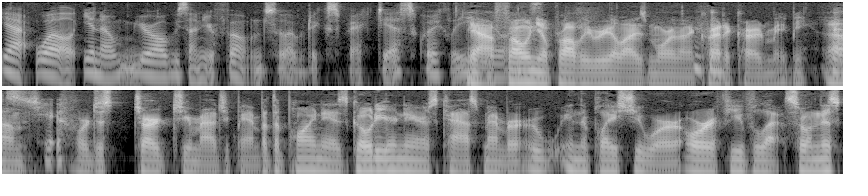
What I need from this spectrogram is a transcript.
Yeah. Well, you know, you're always on your phone, so I would expect yes, quickly. Yeah, a phone you'll probably realize more than a credit card, maybe. Um, That's true. Or just charge your Magic Band. But the point is, go to your nearest cast member in the place you were, or if you've left. So in this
